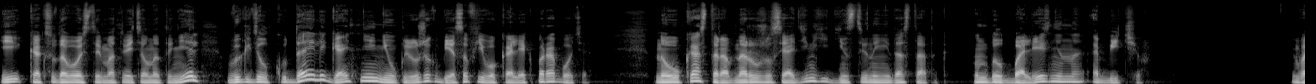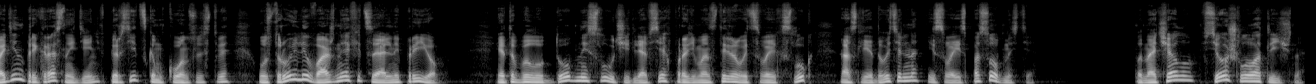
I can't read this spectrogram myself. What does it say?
и, как с удовольствием ответил Натаниэль, выглядел куда элегантнее неуклюжих бесов его коллег по работе. Но у Кастера обнаружился один единственный недостаток. Он был болезненно обидчив. В один прекрасный день в персидском консульстве устроили важный официальный прием. Это был удобный случай для всех продемонстрировать своих слуг, а следовательно и свои способности – Поначалу все шло отлично.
